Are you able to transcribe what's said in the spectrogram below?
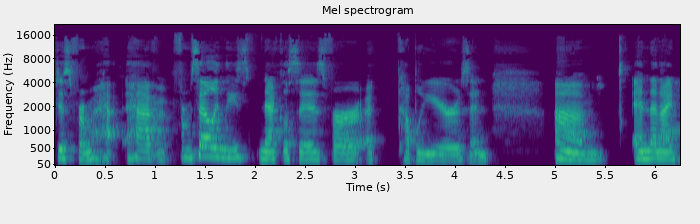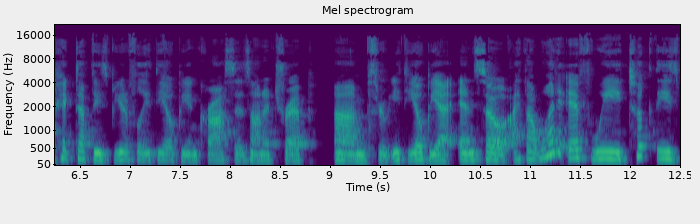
just from ha- have from selling these necklaces for a couple years and um and then I picked up these beautiful Ethiopian crosses on a trip um, through Ethiopia. And so I thought, what if we took these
